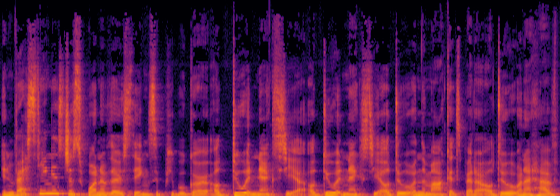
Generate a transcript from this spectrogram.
investing is just one of those things that people go, I'll do it next year. I'll do it next year. I'll do it when the market's better. I'll do it when I have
